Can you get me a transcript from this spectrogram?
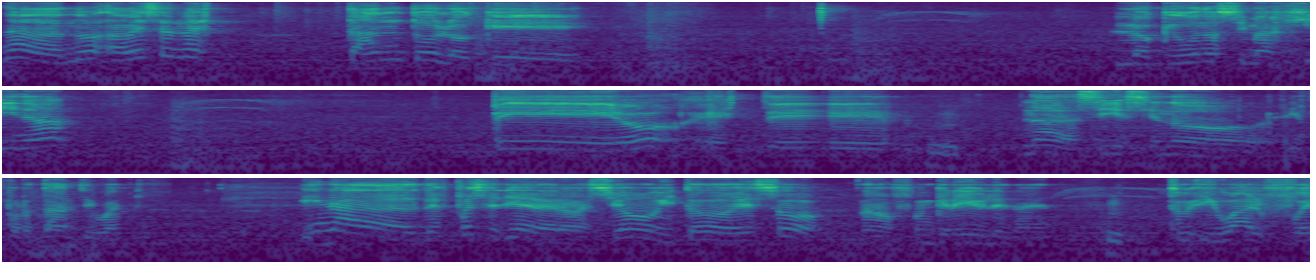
nada, no, a veces no es tanto lo que lo que uno se imagina, pero este nada, sigue siendo importante igual. Y nada, después sería la grabación y todo eso, no, fue increíble también. igual, fue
